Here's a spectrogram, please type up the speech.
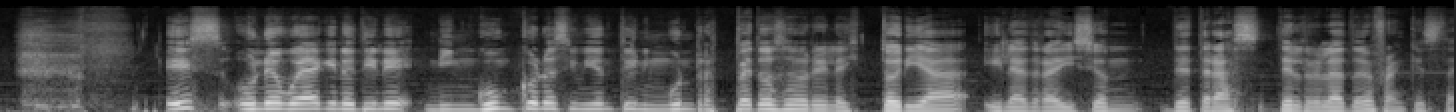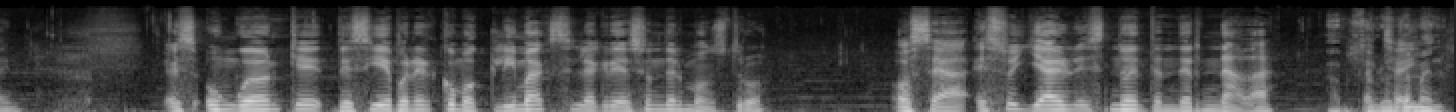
es una weá que no tiene ningún conocimiento y ningún respeto sobre la historia y la tradición detrás del relato de Frankenstein. Es un weón que decide poner como clímax la creación del monstruo. O sea, eso ya es no entender nada. Absolutamente.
